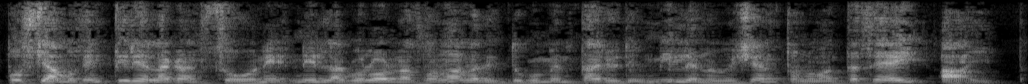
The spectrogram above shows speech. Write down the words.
Possiamo sentire la canzone nella colonna sonora del documentario del 1996 Hype.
